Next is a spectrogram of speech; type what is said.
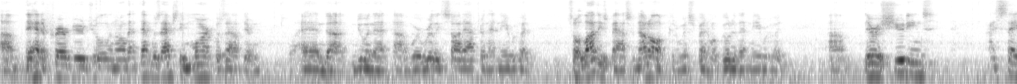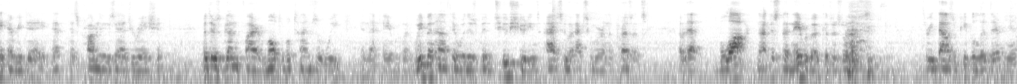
Um, they had a prayer vigil and all that. That was actually Mark was out there and uh, doing that. Uh, we're really sought after in that neighborhood. So a lot of these bastards, not all of them, because we're going to spread them, will go to that neighborhood. Um, there are shootings. I say every day. That, that's probably an exaggeration. But there's gunfire multiple times a week in that neighborhood. We've been out there where there's been two shootings. Actually, actually, we're in the presence of that block, not just that neighborhood, because there's over 3,000 people live there. Yeah.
